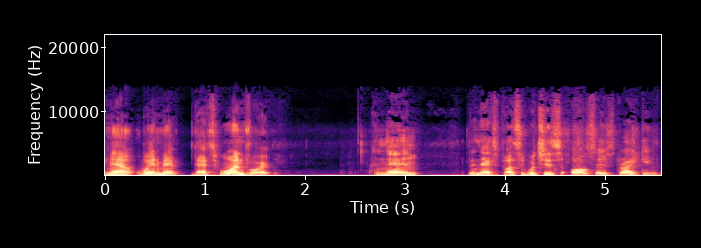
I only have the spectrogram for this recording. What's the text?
Now, wait a minute, that's one vort. And then the next pasuk, which is also striking,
